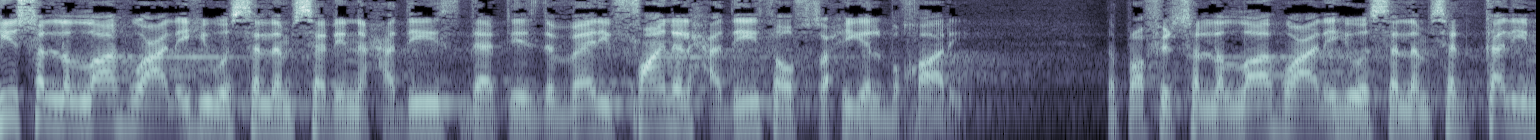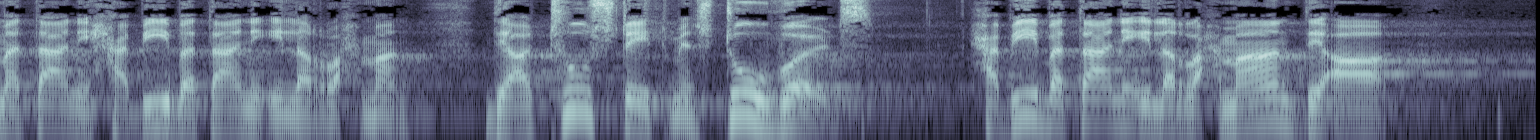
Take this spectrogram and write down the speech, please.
He sallallahu alaihi wasallam said in a hadith that is the very final hadith of Sahih al-Bukhari. The Prophet sallallahu alaihi wasallam said, "Kalimatani habibatani ila rahman There are two statements, two words. Habibatani ila rahman They are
